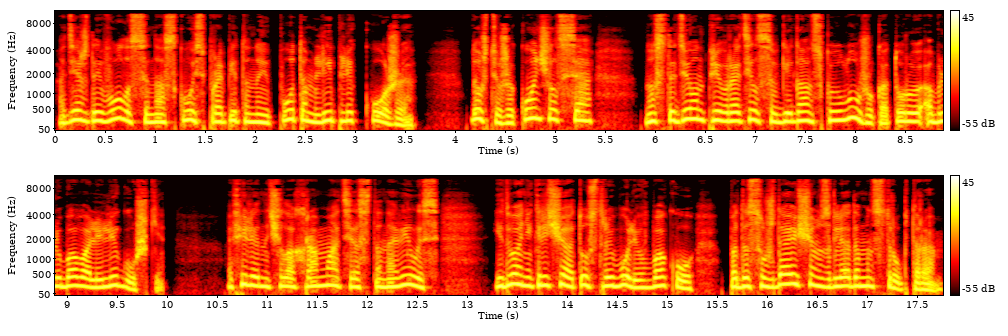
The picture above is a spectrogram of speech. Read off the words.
Одежда и волосы, насквозь пропитанные потом, липли к коже. Дождь уже кончился, но стадион превратился в гигантскую лужу, которую облюбовали лягушки. Офелия начала хромать и остановилась, едва не крича от острой боли в боку, под осуждающим взглядом инструктора.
